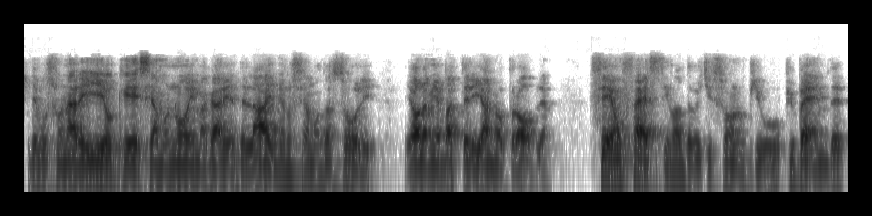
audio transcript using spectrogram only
devo, suonare io, che siamo noi magari a The Liner o siamo da soli e ho la mia batteria, no problem. Se è un festival dove ci sono più, più band,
